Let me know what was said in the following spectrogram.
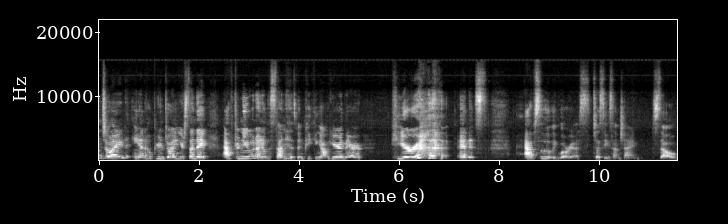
enjoyed, and I hope you're enjoying your Sunday afternoon. I know the sun has been peeking out here and there, here, and it's absolutely glorious to see sunshine. So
